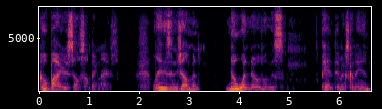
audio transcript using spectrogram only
Go buy yourself something nice. Ladies and gentlemen, no one knows when this pandemic's going to end.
